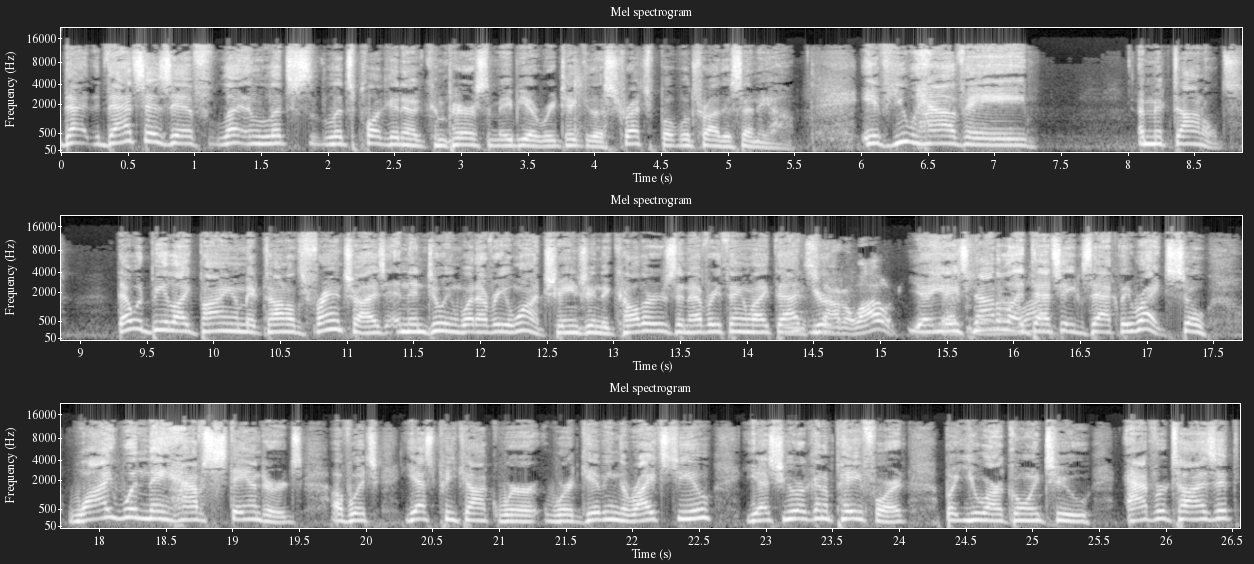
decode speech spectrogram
That that's as if let, let's let's plug in a comparison, maybe a ridiculous stretch, but we'll try this anyhow. If you have a a McDonald's That would be like buying a McDonald's franchise and then doing whatever you want, changing the colors and everything like that. And it's not allowed. Yeah, It's it's not absolutely allowed. not That's exactly right. So why wouldn't they have standards of which, yes, Peacock, we're we're giving the rights to you. Yes, you are going to pay for it, but you are going to advertise it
